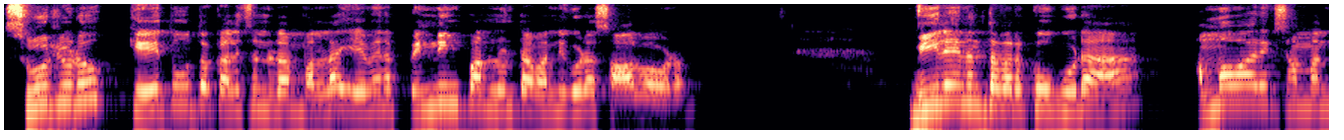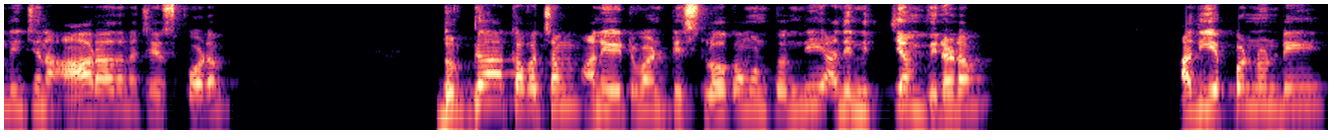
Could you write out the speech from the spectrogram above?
సూర్యుడు కేతువుతో కలిసి ఉండడం వల్ల ఏవైనా పెండింగ్ పనులు ఉంటే అవన్నీ కూడా సాల్వ్ అవ్వడం. వీలైనంత వరకు కూడా అమ్మవారికి సంబంధించిన ఆరాధన చేసుకోవడం. దుర్గా కవచం అనేటువంటి శ్లోకం ఉంటుంది అది నిత్యం వినడం. అది ఎప్పటి నుండి?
